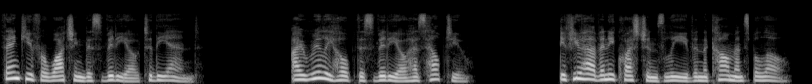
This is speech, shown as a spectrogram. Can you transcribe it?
Thank you for watching this video to the end. I really hope this video has helped you. If you have any questions leave in the comments below.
